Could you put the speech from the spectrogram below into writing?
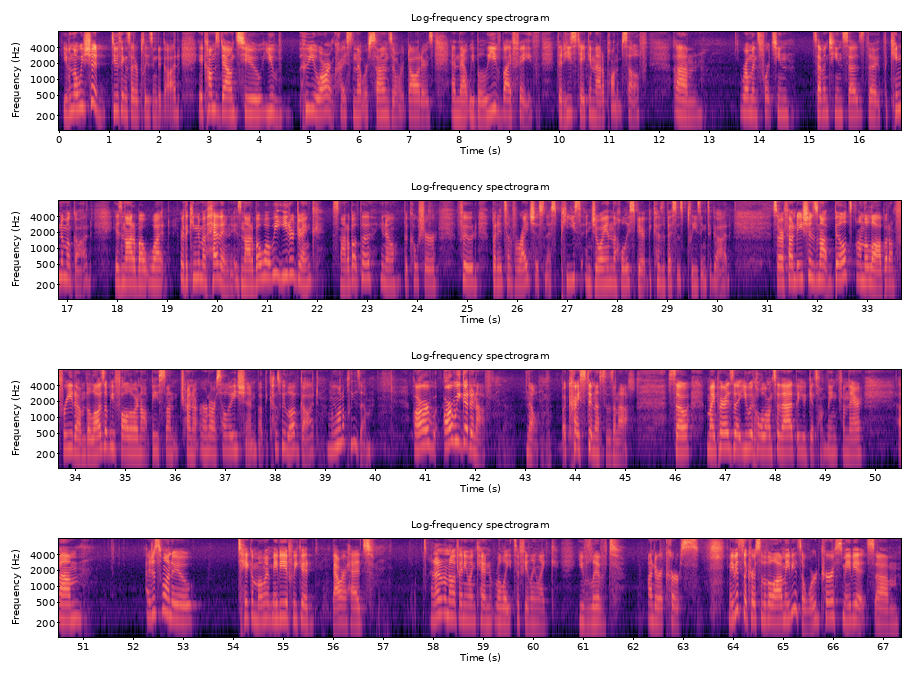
even though we should do things that are pleasing to God. It comes down to you who you are in Christ and that we're sons and we're daughters and that we believe by faith that He's taken that upon Himself. Um, Romans 14, 17 says the, the kingdom of God is not about what, or the kingdom of heaven is not about what we eat or drink. It's not about the, you know, the kosher food, but it's of righteousness, peace, and joy in the Holy Spirit because this is pleasing to God. So our foundation is not built on the law, but on freedom. The laws that we follow are not based on trying to earn our salvation, but because we love God and we want to please Him. Are, are we good enough? No, but Christ in us is enough. So my prayer is that you would hold on to that, that you'd get something from there. Um, I just want to take a moment, maybe if we could bow our heads. And I don't know if anyone can relate to feeling like you've lived under a curse. Maybe it's the curse of the law, maybe it's a word curse, maybe it's um,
